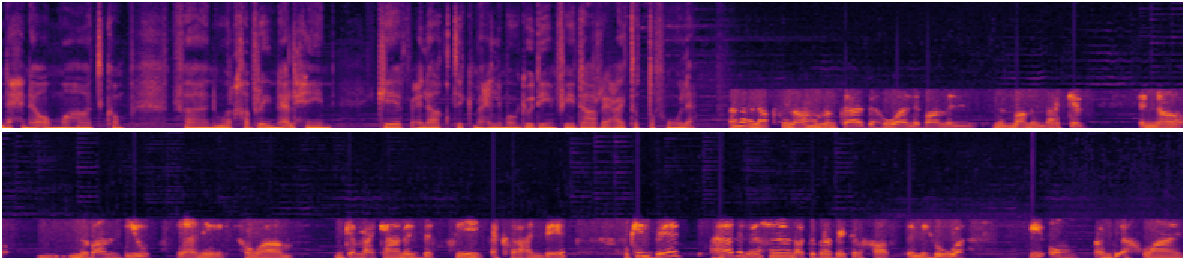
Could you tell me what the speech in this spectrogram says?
نحن أمهاتكم. فنور خبرينا الحين كيف علاقتك مع اللي موجودين في دار رعاية الطفولة؟ أنا علاقتي معهم ممتازة. هو نظام نظام المركز إنه نظام بيوت. يعني هو مجمع كامل بس في أكثر عن بيت. وكل بيت هذا اللي نحن نعتبره بيتي الخاص اللي هو في أم عندي أخوان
